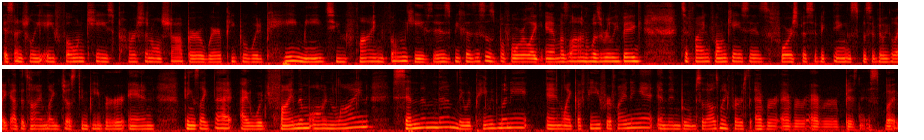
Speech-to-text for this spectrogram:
essentially a phone case personal shopper where people would pay me to find phone cases because this was before like amazon was really big to find phone cases for specific things specifically like at the time like justin bieber and things like that. I would find them online send them them they would pay me the money and like a fee for finding it and then boom so that was my first ever ever ever business but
